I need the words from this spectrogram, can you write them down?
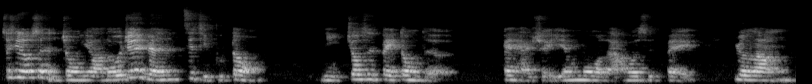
这些都是很重要的。我觉得人自己不动。你就是被动的被海水淹没啦，或是被热浪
